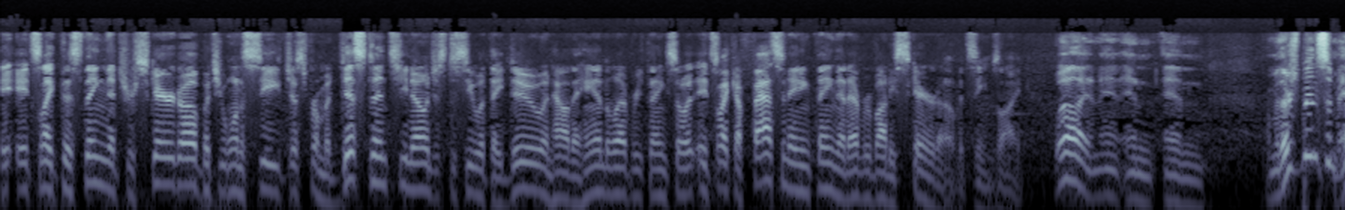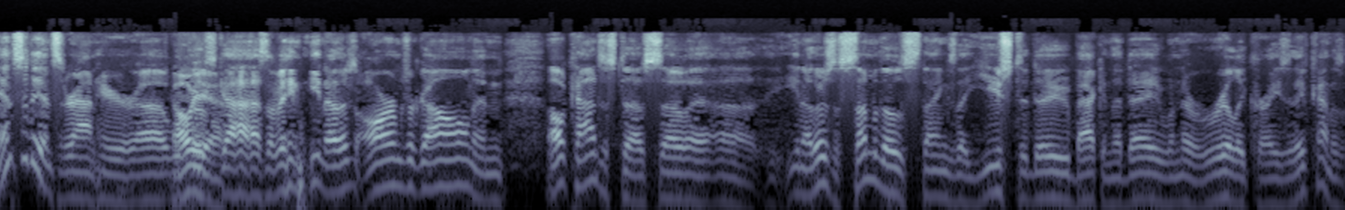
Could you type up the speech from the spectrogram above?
It's like this thing that you're scared of, but you want to see just from a distance, you know, just to see what they do and how they handle everything. So it's like a fascinating thing that everybody's scared of. It seems like. Well, and and and, and I mean, there's been some incidents around here uh, with Oh, those yeah. guys. I mean, you know, those arms are gone and all kinds of stuff. So, uh, uh, you know, there's some of those things they used to do back in the day when they were really crazy. They've kind of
